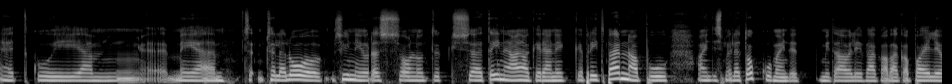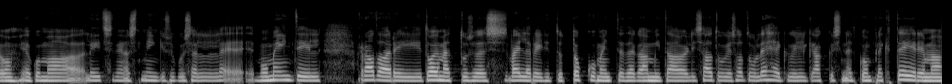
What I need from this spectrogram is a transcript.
et kui ähm, meie selle loo sünni juures olnud üks teine ajakirjanik, Priit Pärnapuu, andis meile dokumendid, mida oli väga-väga palju. Ja kui ma leidsin ennast mingisugusel momendil radari toimetuses välja reiditud dokumentidega, mida oli sadu ja sadu lehekülgi, hakkasin neid komplekteerima.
